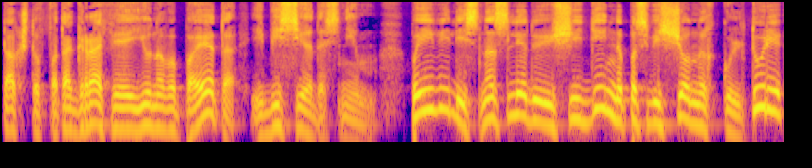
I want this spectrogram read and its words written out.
так что фотография юного поэта и беседа с ним появились на следующий день на посвященных культуре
